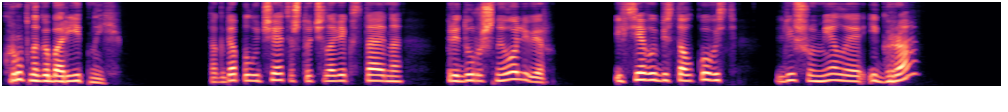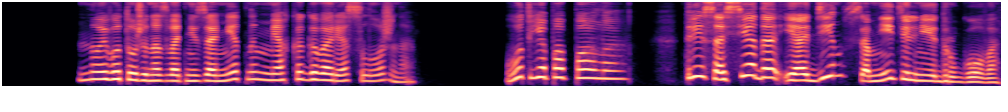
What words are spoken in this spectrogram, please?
крупногабаритный. Тогда получается, что человек Стайна — придурочный Оливер, и вся его бестолковость — лишь умелая игра — но его тоже назвать незаметным, мягко говоря, сложно. Вот я попала. Три соседа и один сомнительнее другого.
